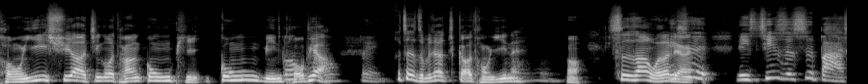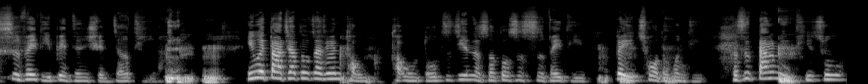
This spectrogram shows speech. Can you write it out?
统一需要经过台湾公平公民投票，，对，那这个怎么叫搞统一呢？嗯嗯哦，事实上我的两你是你其实是把是非题变成选择题了，嗯因为大家都在这边统 统独之间的时候都是是非题对错的问题，可是当你提出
